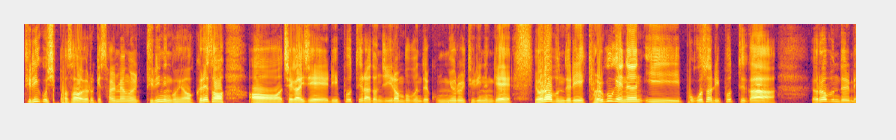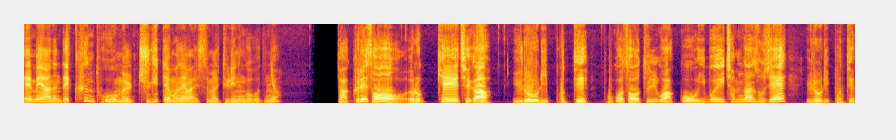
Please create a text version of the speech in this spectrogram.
드리고 싶어서 이렇게 설명을 드리는 거예요. 그래서 어 제가 이제 리포트라든지 이런 부분들 공유를 드리는 게 여러분들이 결국에는 이 보고서 리포트가 여러분들 매매하는데 큰 도움을 주기 때문에 말씀을 드리는 거거든요. 자, 그래서 이렇게 제가 유료 리포트 보고서 들고 왔고 EV 첨단 소재 유료 리포트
